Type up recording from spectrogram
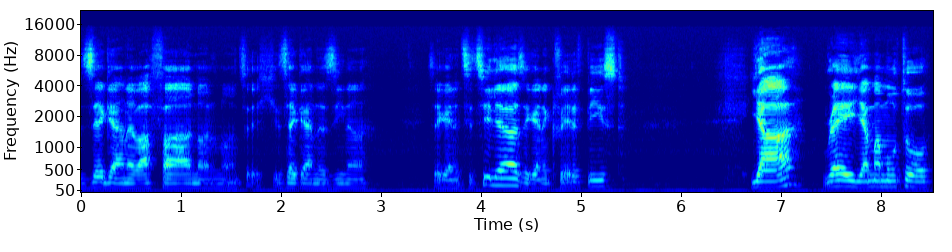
Sehr gerne Wafa99. Sehr gerne Sina. Sehr gerne Cecilia. Sehr gerne Creative Beast. Ja, Ray Yamamoto.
